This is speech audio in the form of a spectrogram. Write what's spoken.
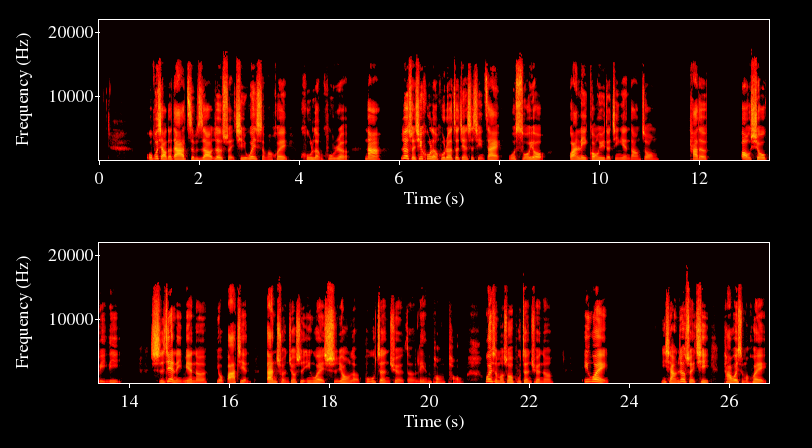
我不晓得大家知不知道热水器为什么会忽冷忽热。那热水器忽冷忽热这件事情，在我所有管理公寓的经验当中，它的报修比例十件里面呢，有八件。单纯就是因为使用了不正确的莲蓬头。为什么说不正确呢？因为你想热水器它为什么会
